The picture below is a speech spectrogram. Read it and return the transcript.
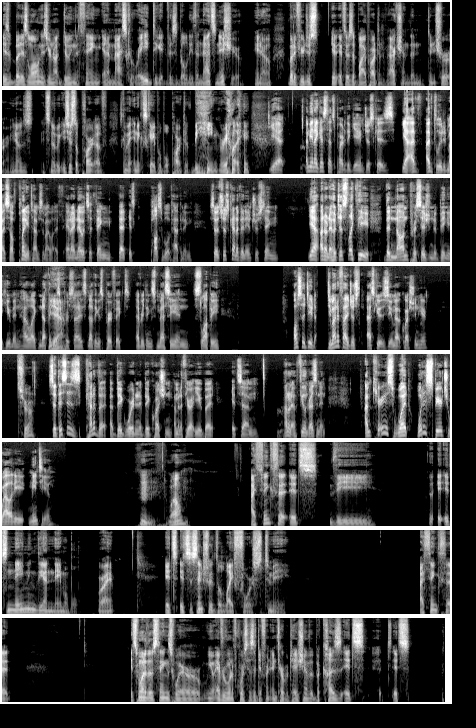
Is but as long as you're not doing the thing in a masquerade to get visibility, then that's an issue. You know. But if you're just if, if there's a byproduct of action, then then sure, you know, it's, it's no big. It's just a part of. It's kind of an inescapable part of being, really. Yeah. I mean, I guess that's part of the game just cuz yeah, I've I've deluded myself plenty of times in my life and I know it's a thing that is possible of happening. So it's just kind of an interesting yeah, I don't know, just like the the non-precision of being a human, how like nothing Yeah. is precise, nothing is perfect, everything's messy and sloppy. Also, dude, do you mind if I just ask you a zoom out question here? Sure. So this is kind of a, a big word and a big question I'm going to throw at you, but it's um I don't know, feeling resonant. I'm curious what what does spirituality mean to you? Hmm. Well, I think that it's the it's naming the unnameable, right? It's it's essentially the life force to me. I think that it's one of those things where you know everyone of course has a different interpretation of it because it's it's,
